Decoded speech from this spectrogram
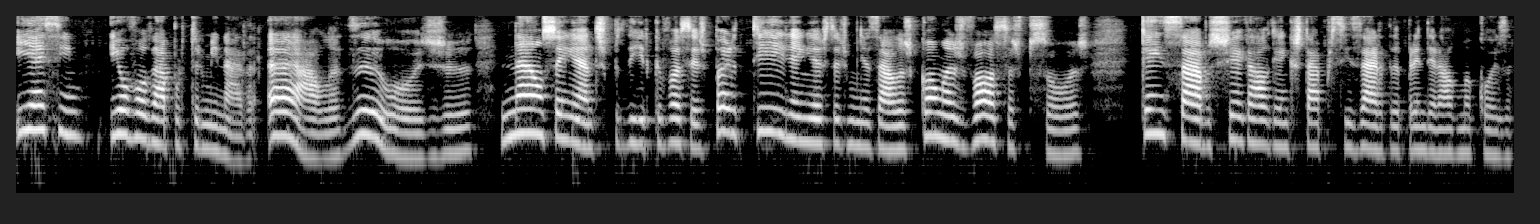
E é assim, eu vou dar por terminada a aula de hoje, não sem antes pedir que vocês partilhem estas minhas aulas com as vossas pessoas. Quem sabe chega alguém que está a precisar de aprender alguma coisa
